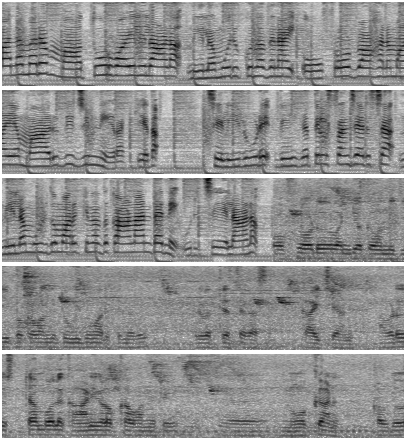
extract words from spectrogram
പനമരം മാത്തൂർ വയലിലാണ് നിലമൊരുക്കുന്നതിനായി ഓഫ് റോഡ് വാഹനമായ മാരുതി ജിംനി ഇറക്കിയത്. ചെളിയിലൂടെ വേഗത്തിൽ സഞ്ചരിച്ച നിലം ഉഴുതുമറിക്കുന്നത് കാണാൻ തന്നെ ഒരു ചേലാണ്. ഓഫ് റോഡ് വണ്ടിയൊക്കെ വന്ന് ജീപ്പൊക്കെ വന്നിട്ട് ഉഴുതുമറിക്കുന്നത് ഒരു വ്യത്യസ്ത കാഴ്ചയാണ്. അവിടെ ഇഷ്ടം പോലെ കാണികളൊക്കെ വന്നിട്ട് നോക്കുകയാണ് കൗതുക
